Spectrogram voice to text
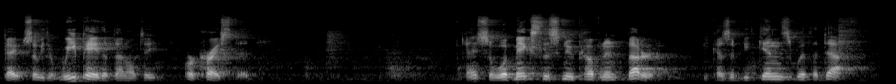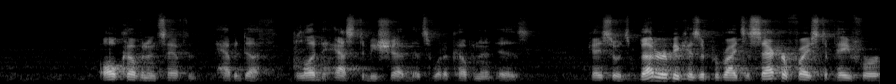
Okay, so either we pay the penalty or Christ did. Okay, so what makes this new covenant better? Because it begins with a death. All covenants have to have a death. Blood has to be shed. That's what a covenant is. Okay, so it's better because it provides a sacrifice to pay for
